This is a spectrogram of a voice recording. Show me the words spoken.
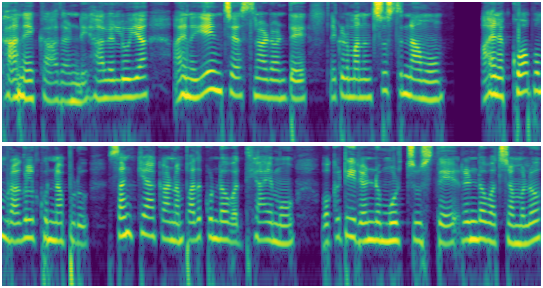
కానే కాదండి. హలెలుయ ఆయన ఏం చేస్తున్నాడు అంటే ఇక్కడ మనం చూస్తున్నాము ఆయన కోపం రగులుకున్నప్పుడు సంఖ్యాకాండం పదకొండవ అధ్యాయము ఒకటి రెండు మూడు చూస్తే రెండవ వచనంలో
